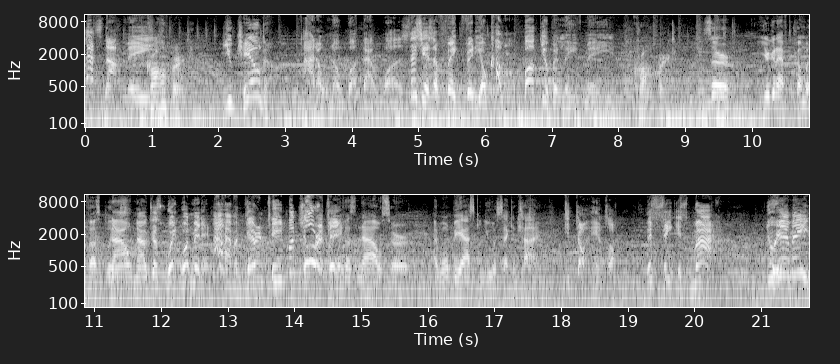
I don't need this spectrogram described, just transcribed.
That's not me. Crawford, you killed him. I don't know what that was. This is a fake video. Come on, Buck, you believe me. Crawford. Sir, you're gonna have to come with us, please. Now, now, just wait one minute. I have a guaranteed majority. With us now, sir. I won't be asking you a second time. Get your hands off. This seat is mine. You hear me?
